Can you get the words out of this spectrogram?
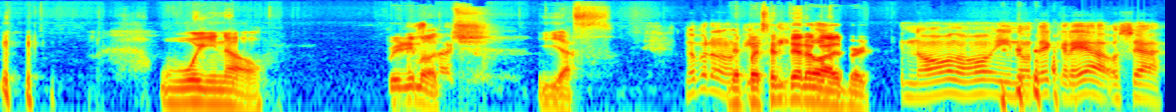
We know. pretty Exacto. much. Yes. No, pero. Después se y- y- enteró y- Albert. No, no, y no te creas, o sea,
